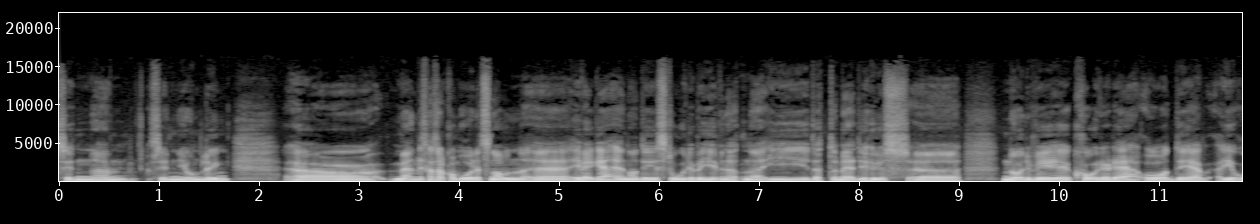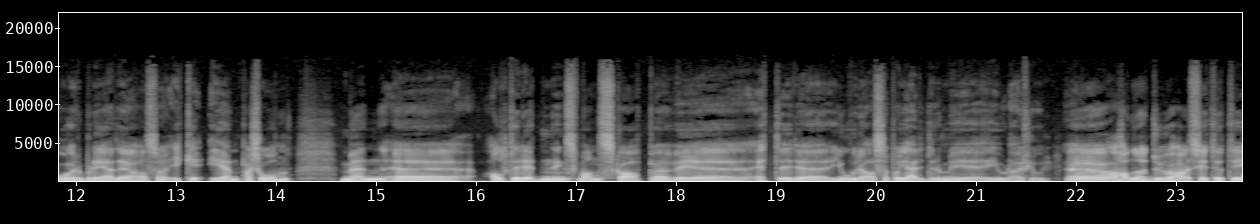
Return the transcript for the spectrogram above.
siden, uh, siden Jon Lyng. Men vi skal snakke om årets navn i VG, en av de store begivenhetene i dette mediehus. når vi kårer det, og det i år ble det altså ikke én person, men eh, alt redningsmannskapet ved, etter eh, jordraset på Gjerdrum i, i jula i fjor. Eh, Hanne, du har sittet i,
